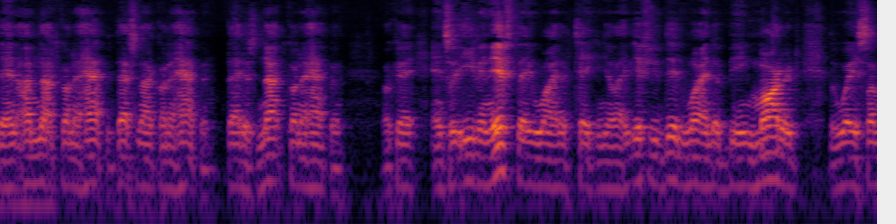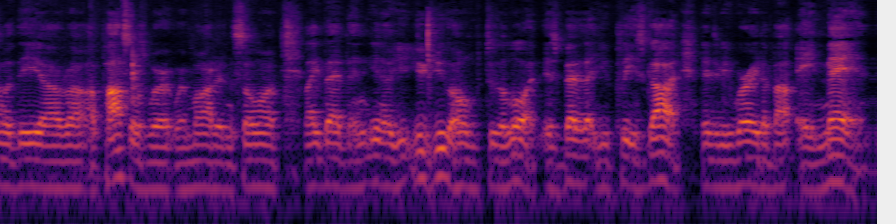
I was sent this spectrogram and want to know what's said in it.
then I'm not going to happen. That's not going to happen. That is not going to happen. Okay, and so even if they wind up taking your life, if you did wind up being martyred the way some of the uh, uh, apostles were, were martyred and so on, like that, then you know you, you, you go home to the Lord. It's better that you please God than to be worried about a man.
